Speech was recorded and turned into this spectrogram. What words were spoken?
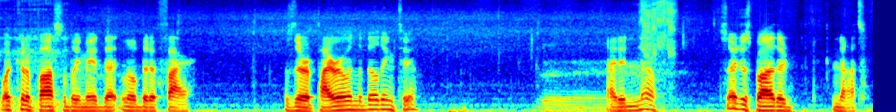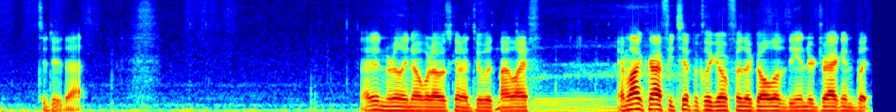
What could have possibly made that little bit of fire? Was there a pyro in the building too? I didn't know. So I just bothered not to do that. I didn't really know what I was going to do with my life. In Minecraft, you typically go for the goal of the Ender Dragon, but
